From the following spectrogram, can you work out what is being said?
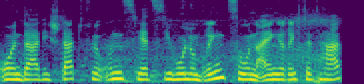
Und da die Stadt für uns jetzt die Hol- und Bringzonen eingerichtet hat,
